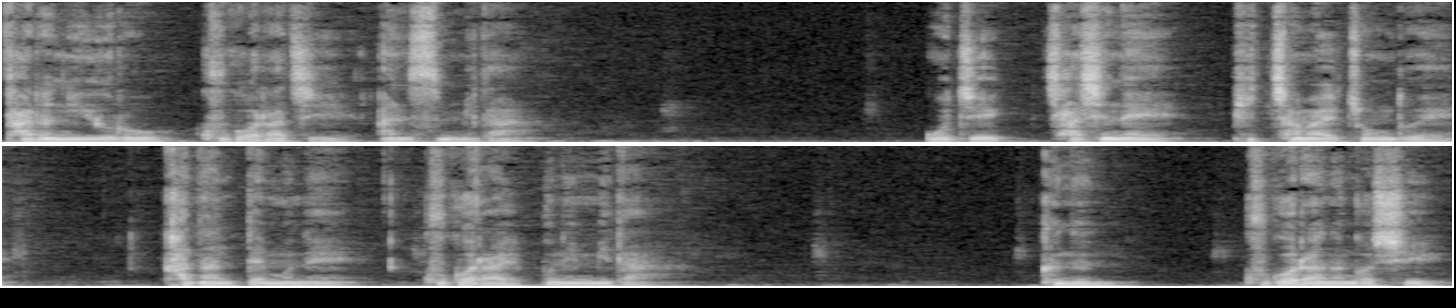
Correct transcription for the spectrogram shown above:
다른 이유로 구걸하지 않습니다. 오직 자신의 비참할 정도의 가난 때문에 구걸할 뿐입니다. 그는 구걸하는 것이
